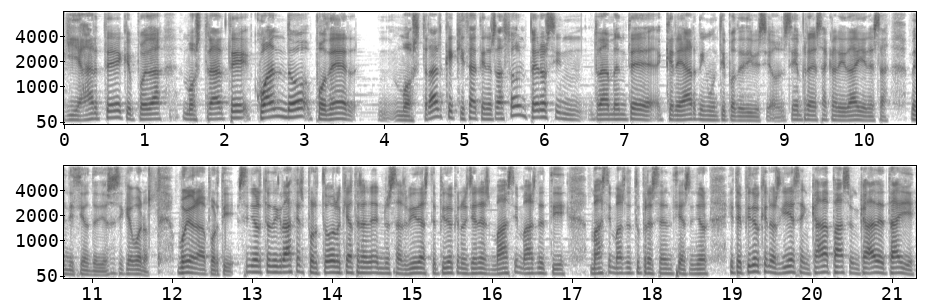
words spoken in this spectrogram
guiarte, que pueda mostrarte cuándo poder mostrar que quizá tienes razón, pero sin realmente crear ningún tipo de división, siempre en esa claridad y en esa bendición de Dios. Así que bueno, voy a orar por ti. Señor, te doy gracias por todo lo que haces en nuestras vidas. Te pido que nos llenes más y más de ti, más y más de tu presencia, Señor. Y te pido que nos guíes en cada paso, en cada detalle.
